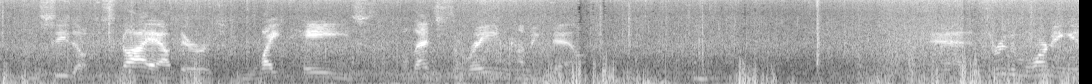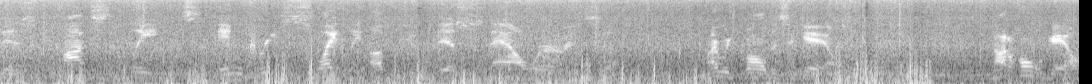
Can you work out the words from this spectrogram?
You can see the sky out there is white haze. Well, that's the rain coming down. And through the morning, it is constantly increased slightly up to this now, where it's uh, I would call this a gale. Not a whole gale.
